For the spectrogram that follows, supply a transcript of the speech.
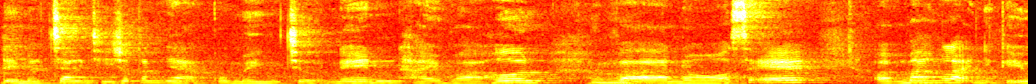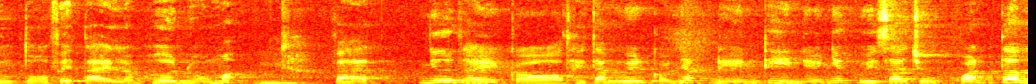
để mà trang trí cho căn nhà của mình trở nên hài hòa hơn Ừ. và nó sẽ ờ, mang lại những cái yếu tố về tài lộc hơn đúng không ạ? Ừ. Và như thầy có thầy Tam Nguyên có nhắc đến thì nếu như quý gia chủ quan tâm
